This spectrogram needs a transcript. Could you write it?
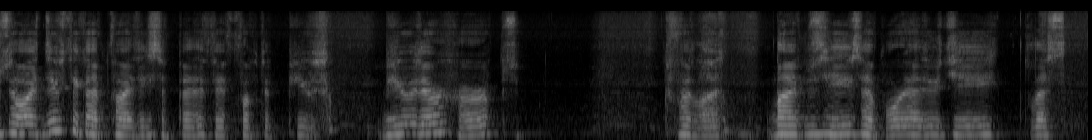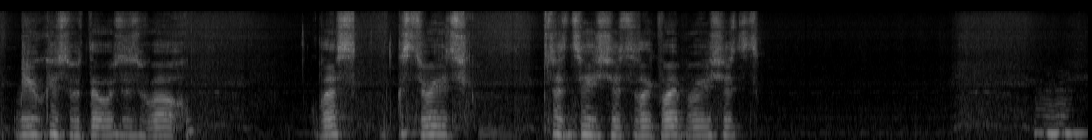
So I do think I'm finding some benefit from the Buhner herbs for like Lyme disease, have more energy, less mucus with those as well. Less strange sensations like vibrations. Mm-hmm.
